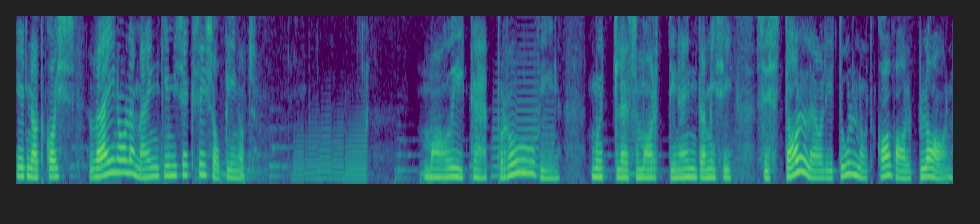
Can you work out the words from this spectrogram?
et nad kass Väinole mängimiseks ei sobinud. ma õige proovin, mõtles Martin endamisi, sest talle oli tulnud kaval plaan.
